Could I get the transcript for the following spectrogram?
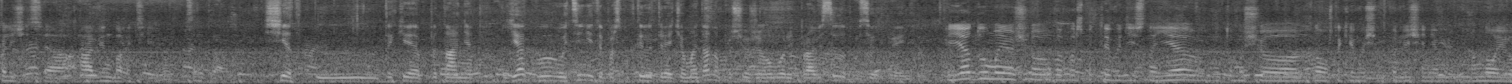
калічаться, а він багатіє. Це неправильно. Ще таке питання. Як ви оцінюєте перспективи третього майдану, про що вже говорять праві сили по всій Україні? Я думаю, що перспективи дійсно є, тому що знову ж таки вищі перелічені мною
